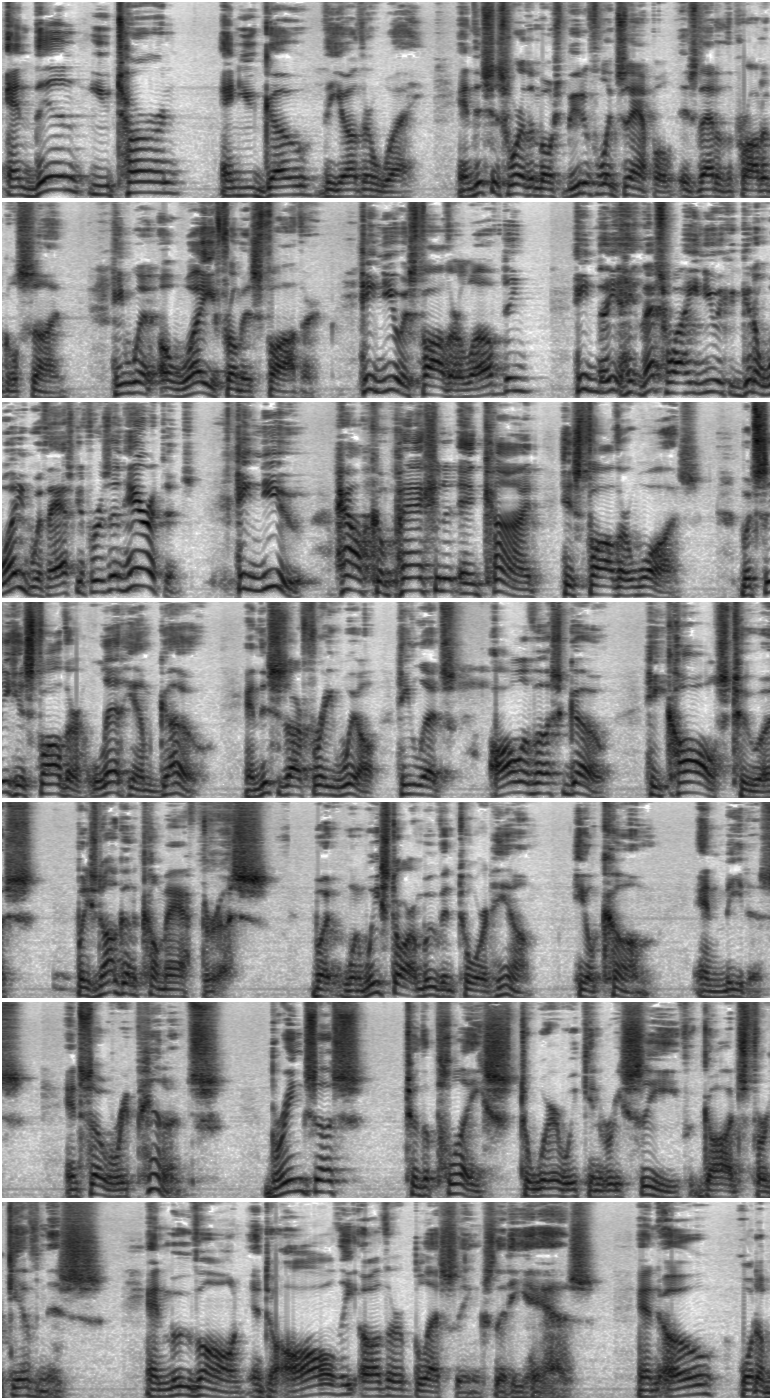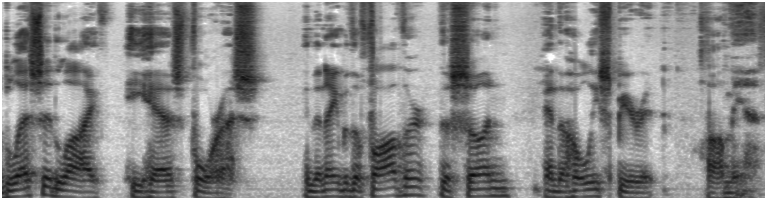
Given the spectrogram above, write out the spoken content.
And then you turn and you go the other way. And this is where the most beautiful example is that of the prodigal son. He went away from his father. He knew his father loved him. He, he, that's why he knew he could get away with asking for his inheritance. He knew how compassionate and kind his father was. But see, his father let him go. And this is our free will. He lets all of us go. He calls to us, but he's not going to come after us. But when we start moving toward him, he'll come and meet us. And so repentance brings us to the place to where we can receive God's forgiveness and move on into all the other blessings that He has. And oh, what a blessed life He has for us. In the name of the Father, the Son, and the Holy Spirit. Amen.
